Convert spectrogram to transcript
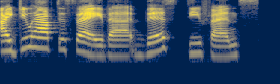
I do have to say that this defense,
